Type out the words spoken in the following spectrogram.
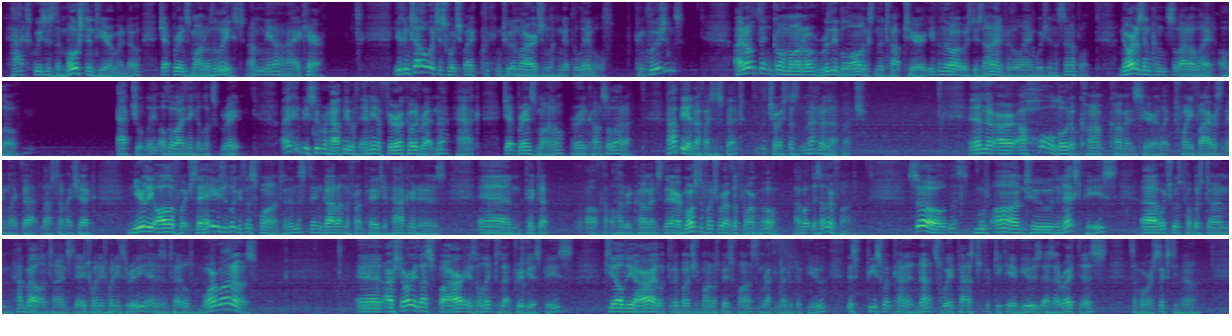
Hack squeezes the most into your window, JetBrains Mono the least. Um, yeah, I care. You can tell which is which by clicking to enlarge and looking at the labels. Conclusions? I don't think Go Mono really belongs in the top tier, even though it was designed for the language in the sample. Nor does Inconsolata Lite, although, actually, although I think it looks great. I could be super happy with any of Firacode Retina, Hack, JetBrains Mono, or Inconsolata. Happy enough, I suspect, that the choice doesn't matter that much. And then there are a whole load of com- comments here, like 25 or something like that, last time I checked, nearly all of which say, hey, you should look at this font. And then this thing got on the front page of Hacker News and picked up a couple hundred comments there, most of which were of the form, oh, how about this other font? So let's move on to the next piece, uh, which was published on Valentine's Day 2023 and is entitled More Monos. And our story thus far is a link to that previous piece. TLDR, I looked at a bunch of monospace fonts and recommended a few. This piece went kind of nuts, way past 50k views as I write this. It's up over 60 now.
